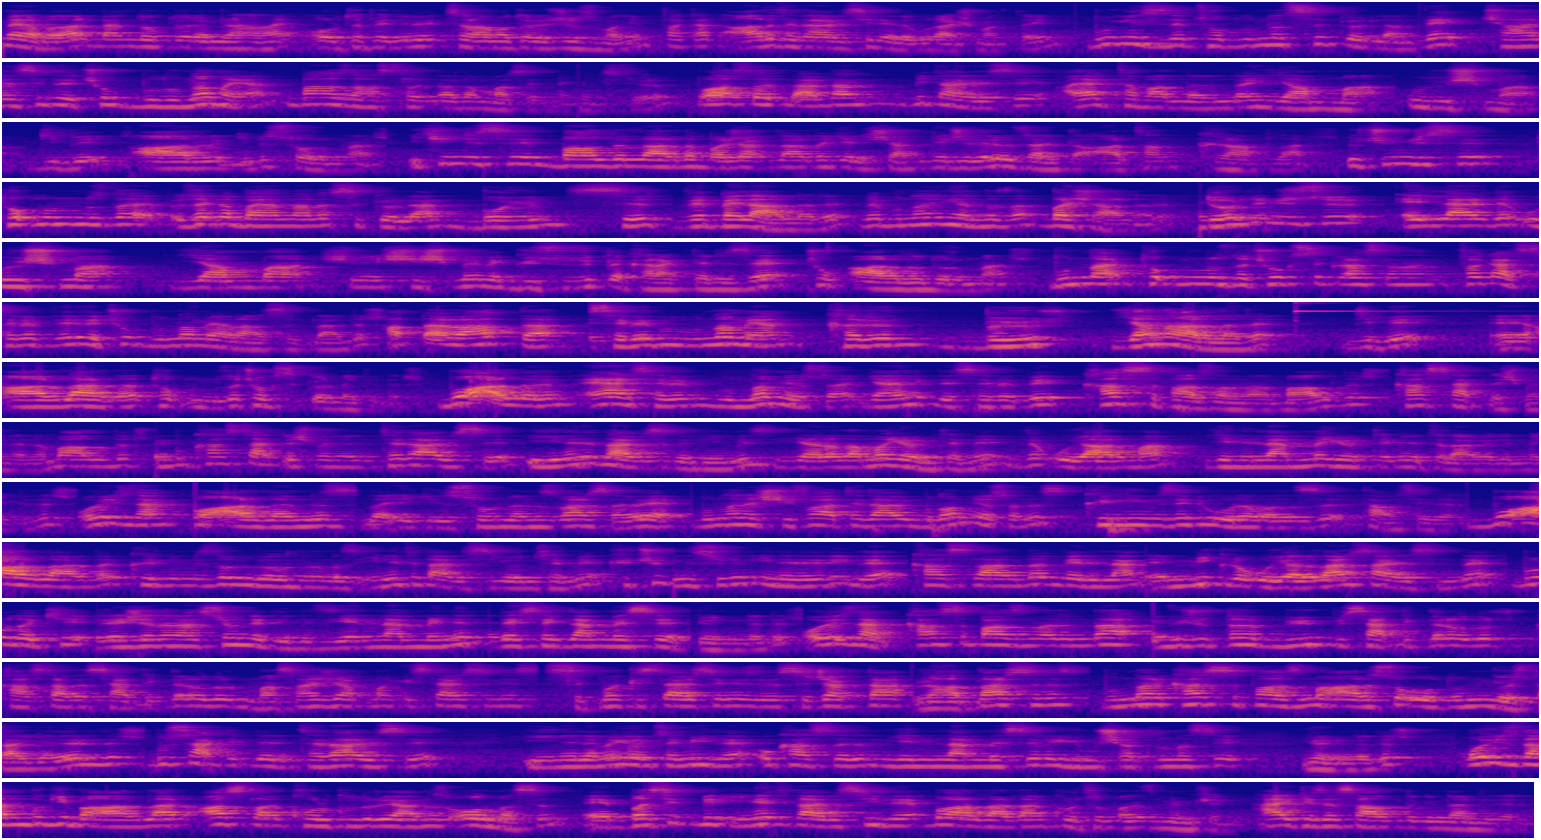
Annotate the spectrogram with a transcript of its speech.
Merhabalar, ben Doktor Emre Hanay, ortopedi ve travmatoloji uzmanıyım. Fakat ağrı tedavisiyle de uğraşmaktayım. Bugün size toplumda sık görülen ve çaresi de çok bulunamayan bazı hastalıklardan bahsetmek istiyorum. Bu hastalıklardan bir tanesi ayak tabanlarında yanma, uyuşma gibi ağrı gibi sorunlar. İkincisi baldırlarda, bacaklarda gelişen, geceleri özellikle artan kramplar. Üçüncüsü toplumumuzda özellikle bayanlarda sık görülen boyun, sırt ve bel ağrıları ve bunların yanında da baş ağrıları. Dördüncüsü ellerde uyuşma, yanma, şişme ve güçsüzlükle karakterize çok ağrılı durumlar. Bunlar toplumumuzda çok sık rastlanan fakat sebepleri de çok bulunamayan rahatsızlıklardır. Hatta ve hatta sebebi bulunamayan karın, böğür, yan ağrıları gibi ağrılar da toplumumuzda çok sık görmektedir. Bu ağrıların eğer sebebi bulunamıyorsa genellikle sebebi kas spazmlarına bağlıdır. Kas sertleşmelerine bağlıdır. E, Bu kas sertleşmelerinin tedavisi iğne tedavisi dediğimiz yaralama yöntemi ve uyarma, yenilenme yöntemiyle tedavi edilmektedir. O yüzden bu ağrılarınızla ilgili sorunlarınız varsa ve bunlara şifa tedavi bulamıyorsanız kliniğimize bir uğramanızı tavsiye ederim. Bu ağrılarda kliniğimizde uyguladığımız iğne tedavisi yöntemi küçük insülin iğneleriyle kaslarda verilen e, mikro uyarılar sayesinde buradaki rejenerasyon dediğimiz yenilenmenin desteklenmesi yönündedir. O yüzden kas spazmlarında vücutta büyük bir sertlikler olur, kaslarda sertlikler olur, masaj yapmak istersiniz, sıkmak istersiniz ve sıcakta rahatlarsınız. Bunlar kas spazmı ağrısı olduğunun göstergeleridir. Bu sertliklerin tedavisi iğneleme yöntemiyle o kasların yenilenmesi ve yumuşatılması yönündedir. O yüzden bu gibi ağrılar asla korkulu rüyanız olmasın. E, basit bir iğne tedavisiyle bu ağrılardan kurtulmanız mümkün. Herkese sağlıklı günler dilerim.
